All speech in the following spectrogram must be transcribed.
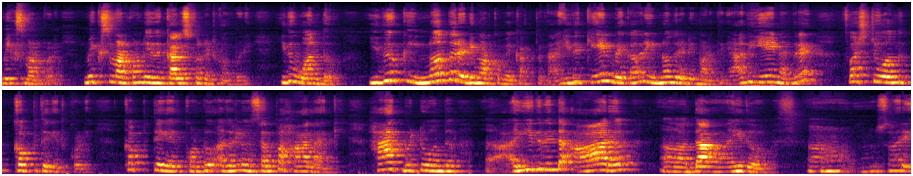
ಮಿಕ್ಸ್ ಮಾಡ್ಕೊಳ್ಳಿ. ಮಿಕ್ಸ್ ಮಾಡ್ಕೊಂಡು ಇದನ್ನು ಕಲಸ್ಕೊಂಡು ಇಟ್ಕೊಂಡ್ಬಿಡಿ. ಇದು ಒಂದು. ಇದಕ್ಕೆ ಇನ್ನೊಂದು ರೆಡಿ ಮಾಡ್ಕೋಬೇಕಾಗ್ತದೆ? ಇದಕ್ಕೆ ಏನು ಬೇಕಂದ್ರೆ ಇನ್ನೊಂದು ರೆಡಿ ಮಾಡ್ತೀನಿ. ಅದು ಏನಂದರೆ ಫಸ್ಟು ಒಂದು ಕಪ್ ತೆಗೆದುಕೊಳ್ಳಿ. ಕಪ್ ತೆಗೆದುಕೊಂಡು ಅದರಲ್ಲಿ ಒಂದು ಸ್ವಲ್ಪ ಹಾಲು ಹಾಕಿ. ಹಾಕಿಬಿಟ್ಟು ಒಂದು ಐದರಿಂದ ಆರು ದಾ, ಇದು ಸಾರಿ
